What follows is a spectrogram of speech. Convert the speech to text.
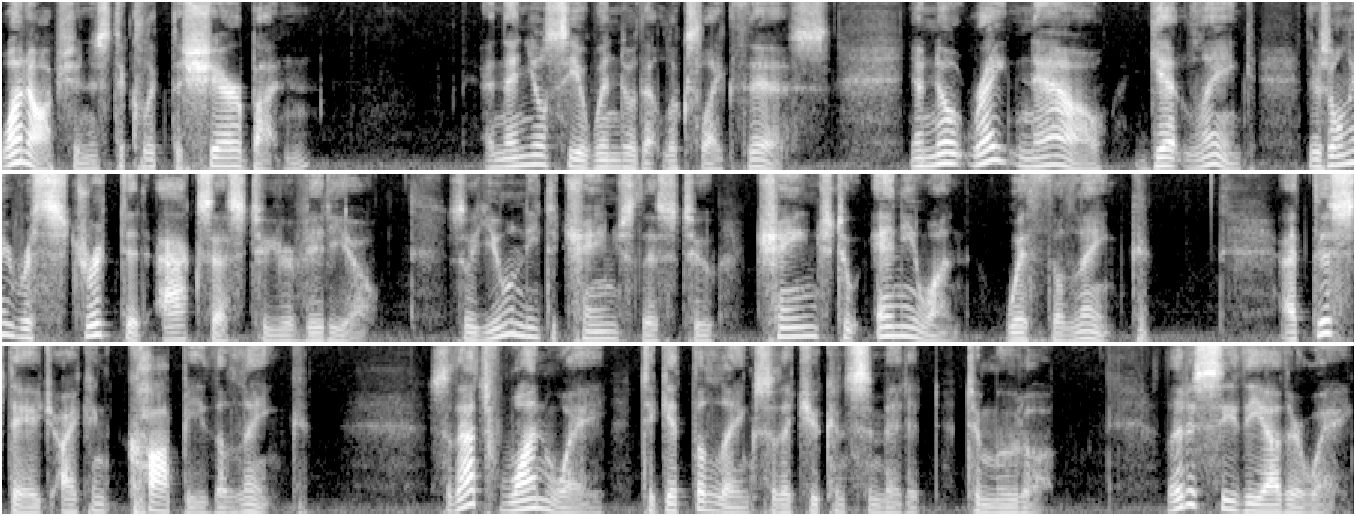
One option is to click the Share button, and then you'll see a window that looks like this. Now note right now, Get Link, there's only restricted access to your video. So you'll need to change this to change to anyone with the link. At this stage, I can copy the link. So that's one way to get the link so that you can submit it to Moodle. Let us see the other way.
